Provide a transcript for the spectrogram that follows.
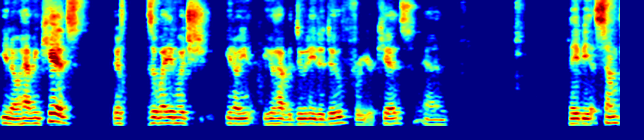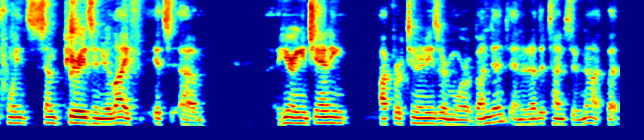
you know, having kids. There's a way in which, you know, you, you have a duty to do for your kids. And maybe at some points, some periods in your life, it's um, hearing and chanting opportunities are more abundant and at other times they're not. But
